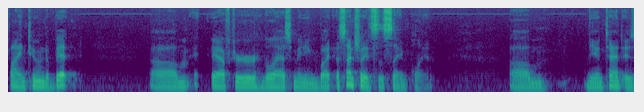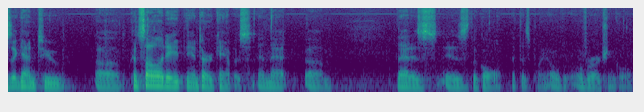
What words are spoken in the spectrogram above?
fine-tuned a bit um, after the last meeting, but essentially it's the same plan. Um, The intent is, again, to uh, consolidate the entire campus, and that, um, that is, is the goal at this point, over, overarching goal.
